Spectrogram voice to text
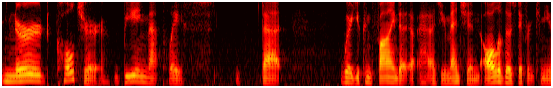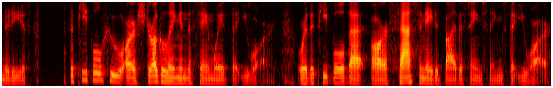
nerd culture being that place that where you can find, as you mentioned, all of those different communities, the people who are struggling in the same ways that you are, or the people that are fascinated by the same things that you are.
